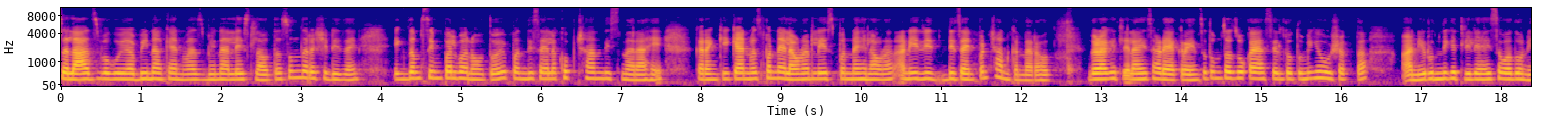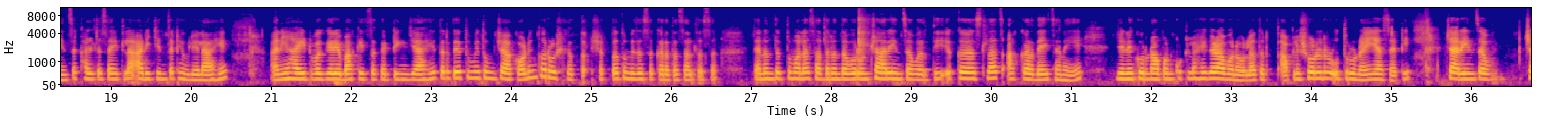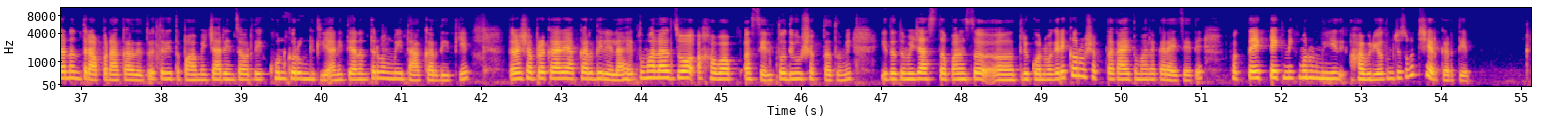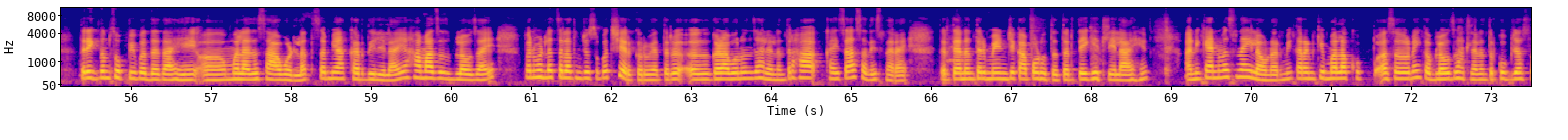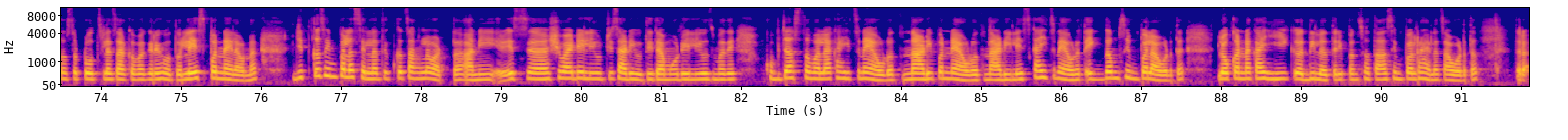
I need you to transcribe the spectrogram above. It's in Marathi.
चला आज बघूया. बिना कॅनव्हास बिना लेस लावता सुंदर अशी डिझाईन एकदम सिंपल आहे पण दिसायला खूप छान दिसणार आहे. कारण की कॅनव्हास पण नाही लावणार लेस पण नाही लावणार आणि डि डिझाईन पण छान करणार आहोत. गळा घेतलेला आहे साडे अकरा इंच. तुमचा जो काय असेल तो तुम्ही घेऊ शकता. आणि रुंदी घेतलेली आहे सव्वा दोन इंच. खालच्या साईडला अडीच इंच ठेवलेला आहे. आणि हाईट वगैरे बाकीचं कटिंग जे आहे तर ते तुम्ही तुमच्या अकॉर्डिंग करू शकता शकता. तुम्ही जसं करत असाल तसं. त्यानंतर तुम्हाला साधारणतः वरून चार इंचावरती कसलाच आकार द्यायचा नाही आहे जेणेकरून आपण कुठलाही गळा बनवला तर आपलं शोल्डर उतरू नये यासाठी. चार इंचा च्या नंतर आपण आकार देतो आहे तर इथं पहा मी चार इंचावरती एक खून करून घेतली आणि त्यानंतर मग मी इथं आकार देते तर अशा प्रकारे आकार दिलेला आहे. तुम्हाला जो हवा असेल तो देऊ शकता तुम्ही. इथं तुम्ही जास्त पण असं त्रिकोण वगैरे करू शकता. काय तुम्हाला करायचं आहे ते. फक्त एक टेक्निक म्हणून मी हा व्हिडिओ तुमच्यासोबत शेअर करते तर एकदम सोपी पद्धत आहे. मला जसा आवडला तसा मी आकार दिलेला आहे. हा माझाच ब्लाऊज आहे. पण म्हटलं चला तुमच्यासोबत शेअर करूया. तर गळा बनवून झाल्यानंतर हा खायचा असा दिसणार आहे. तर त्यानंतर मेन जे कापड होतं तर ते घेतलेलं आहे. आणि कॅनव्हस नाही लावणार मी कारण की मला खूप असं नाही का ब्लाऊज घातल्यानंतर खूप जास्त असं टोचल्यासारखं वगैरे होतं. लेस पण नाही लावणार. जितकं सिंपल असेल ना तितकं चांगलं वाटतं. आणि शिवाय डेली यूजची साडी होती त्यामुळे डेली यूजमध्ये खूप जास्त मला काहीच नाही आवडत. नाडी पण नाही आवडत. नाडी लेस काहीच नाही आवडत. एकदम सिंपल आवडतं. लोकांना काहीही दिलं तरी पण स्वतः सिंपल राहायलाच आवडतं. तर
